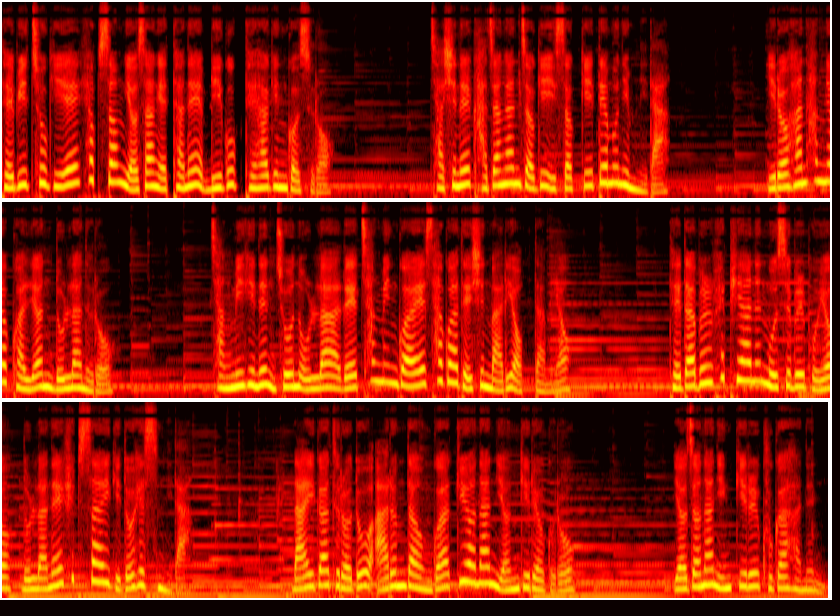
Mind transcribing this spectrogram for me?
데뷔 초기에 협성 여상 애탄의 미국 대학인 것으로 자신을 가장한 적이 있었기 때문입니다. 이러한 학력 관련 논란으로 장미희는 존 올라의 창민과의 사과 대신 말이 없다며 대답을 회피하는 모습을 보여 논란에 휩싸이기도 했습니다. 나이가 들어도 아름다움과 뛰어난 연기력으로 여전한 인기를 구가하는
